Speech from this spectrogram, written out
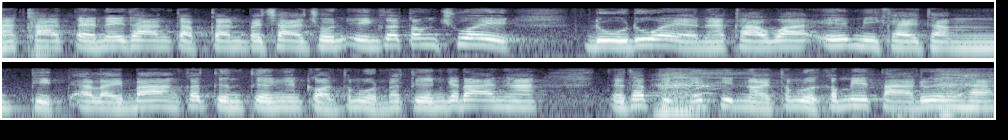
นะคะแต่ในทางกลับกันประชาชนเองก็ต้องช่วยดูด้วยนะคะว่าเอ๊ะมีใครทำผิดอะไรบ้างก็เตือนเตือนๆกันก่อนตำรวจมาเตือนก็ได้นะคะแต่ถ้าผิดนิดผิดหน่อยตำรวจก็เมตตาด้วยนะคะ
